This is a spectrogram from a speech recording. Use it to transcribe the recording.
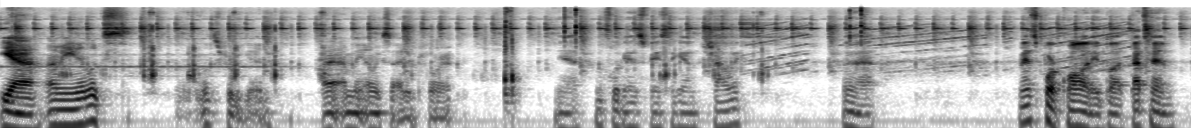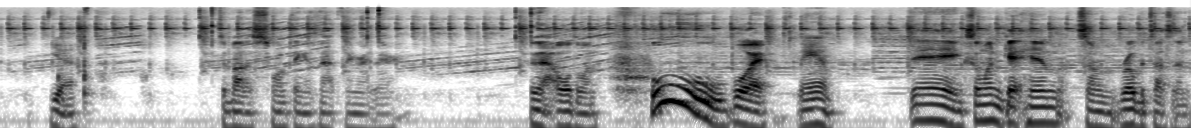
Yeah, I mean it looks it looks pretty good. I, I mean I'm excited for it. Yeah, let's look at his face again, shall we? Look at that. I mean, it's poor quality, but that's him. Yeah. It's about as swamp thing as that thing right there. Look at that old one. Ooh, boy. Damn. Dang, someone get him some Robitussin.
